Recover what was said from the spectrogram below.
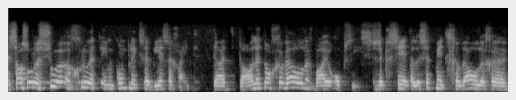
Sasol is so 'n groot en komplekse besigheid dat daar het nog geweldig baie opsies. Soos ek gesê het, hulle sit met geweldige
